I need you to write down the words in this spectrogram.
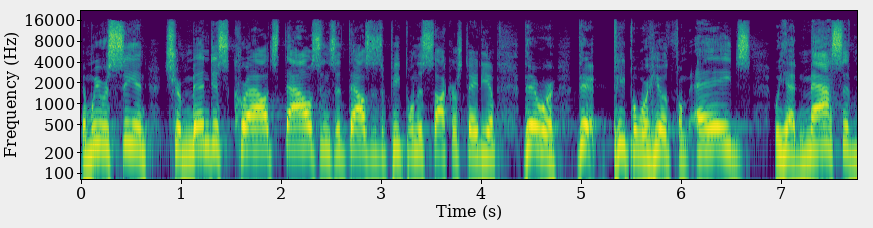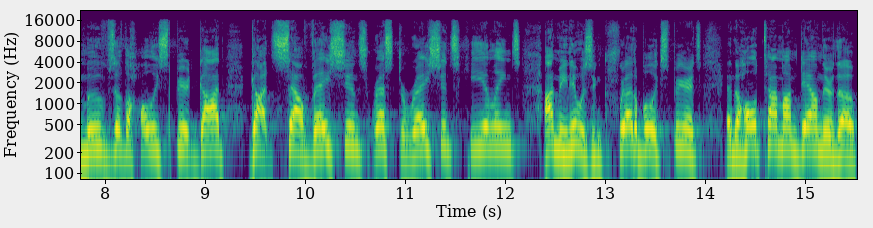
and we were seeing tremendous crowds, thousands and thousands of people in the soccer stadium. There were there, people were healed from AIDS. We had massive moves of the Holy Spirit. God got salvations, restorations, healings. I mean, it was incredible experience. And the whole time I'm down there, though,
